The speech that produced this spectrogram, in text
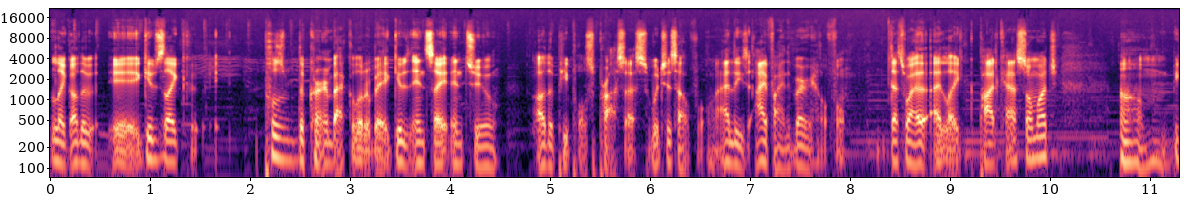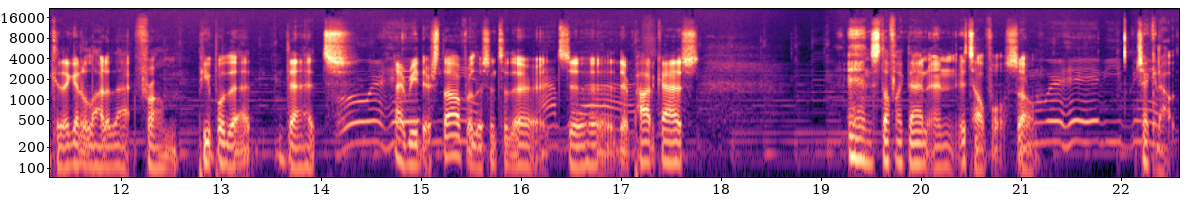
Like other it gives like pulls the curtain back a little bit. It gives insight into other people's process which is helpful. At least i find it very helpful. That's why i, I like podcasts so much um, because i get a lot of that from people that that I read their stuff or listen to their to their podcasts and stuff like that, and it's helpful. So check it out.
